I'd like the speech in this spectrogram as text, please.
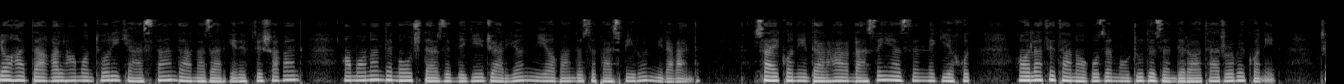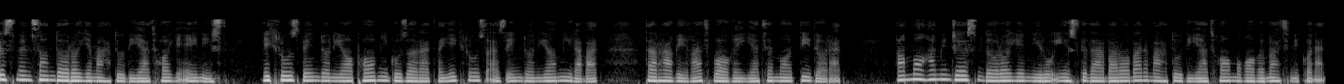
یا حداقل همانطوری که هستند در نظر گرفته شوند همانند موج در زندگی جریان مییابند و سپس بیرون می‌روند سعی کنید در هر لحظه ای از زندگی خود حالت تناقض موجود زنده را تجربه کنید جسم انسان دارای محدودیت های عینی است یک روز به این دنیا پا می‌گذارد و یک روز از این دنیا می رود. در حقیقت واقعیت مادی دارد. اما همین جسم دارای نیرویی است که در برابر محدودیت ها مقاومت می کند.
